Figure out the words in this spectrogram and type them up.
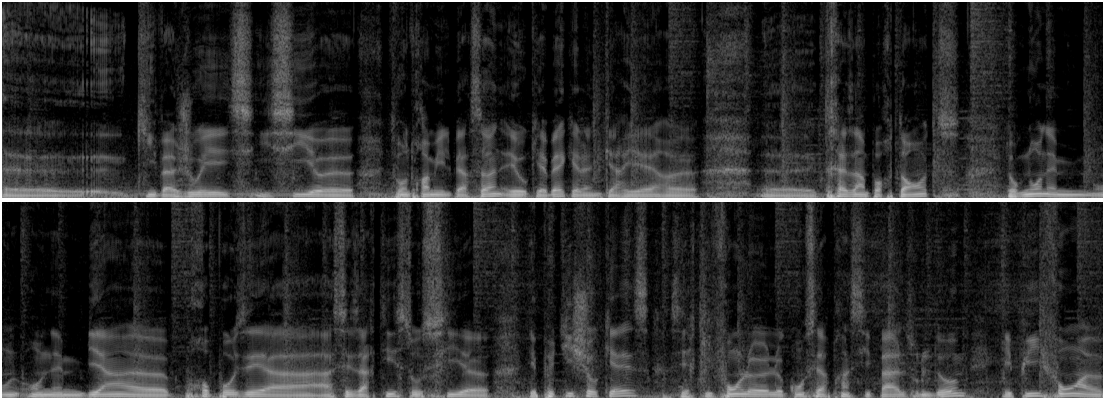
euh, qui va jouer ici, euh, devant 3000 personnes. Et au Québec elle a une carrière euh, très importante. Donc nous on aime, on, on aime bien proposer à, à, ces artistes aussi des petits showcases. C'est à dire qu'ils font le, le, concert principal sous le dôme. Et puis ils font un,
